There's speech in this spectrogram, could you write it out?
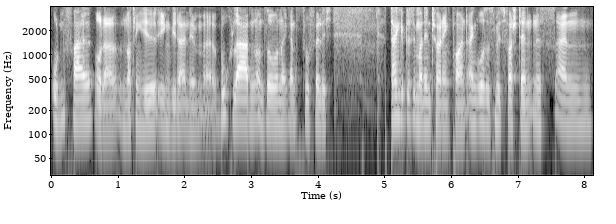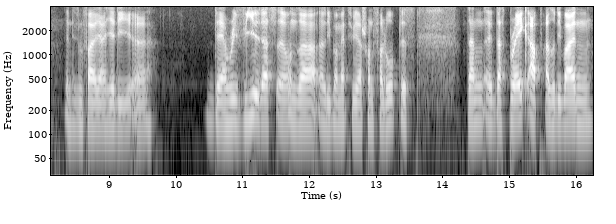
Unfall oder Notting Hill irgendwie da in dem Buchladen und so, ne, ganz zufällig. Dann gibt es immer den Turning Point, ein großes Missverständnis, ein, in diesem Fall ja hier die, der Reveal, dass unser lieber Matthew ja schon verlobt ist. Dann das Break-up, also die beiden,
